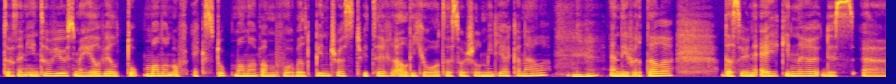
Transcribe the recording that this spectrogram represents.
er zijn interviews met heel veel topmannen of ex-topmannen van bijvoorbeeld Pinterest, Twitter, al die grote social media kanalen. En die vertellen dat ze hun eigen kinderen dus uh,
